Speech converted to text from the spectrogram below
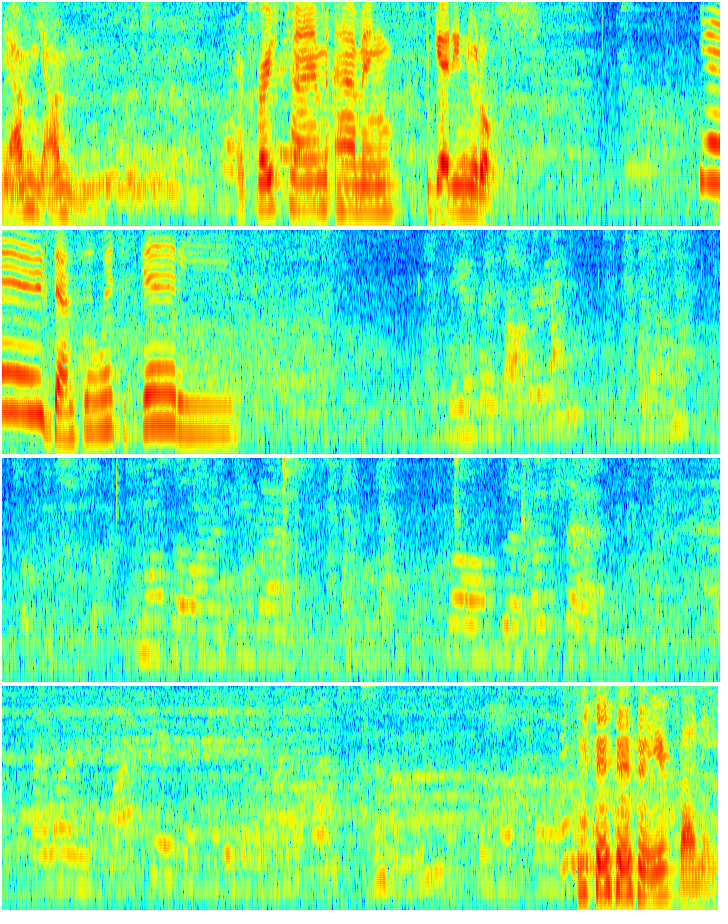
Yum, yum. Our first time having spaghetti noodles. Yay! Dancing with the spaghettis. You gonna play soccer again? No. I'm also on a team that, well, the coach that I was last year to make it to the You're funny.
